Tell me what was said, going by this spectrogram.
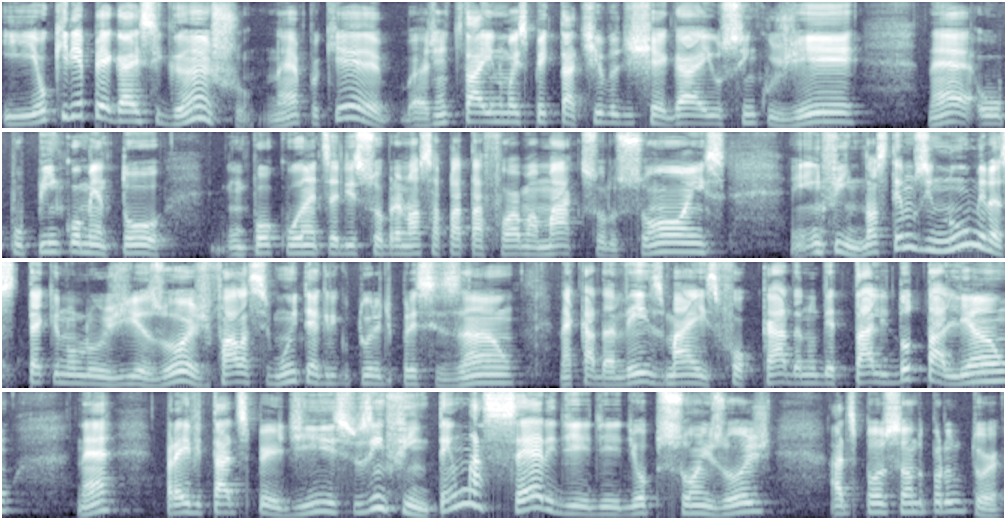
E eu queria pegar esse gancho, né? Porque a gente está aí numa expectativa de chegar aí o 5G, né? O Pupim comentou um pouco antes ali sobre a nossa plataforma Max Soluções. Enfim, nós temos inúmeras tecnologias hoje, fala-se muito em agricultura de precisão, né? cada vez mais focada no detalhe do talhão, né? para evitar desperdícios, enfim, tem uma série de, de, de opções hoje à disposição do produtor.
